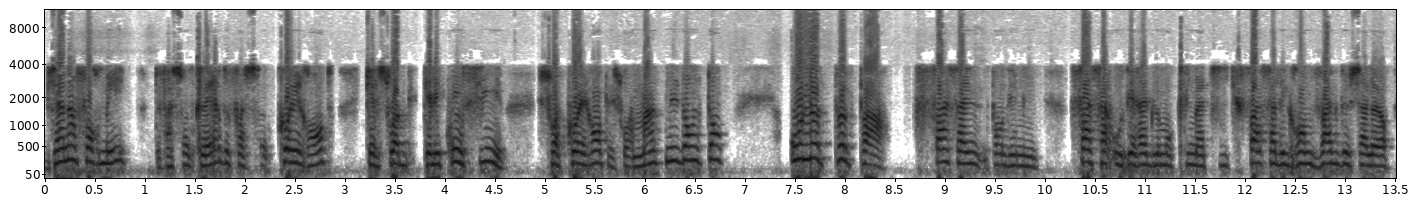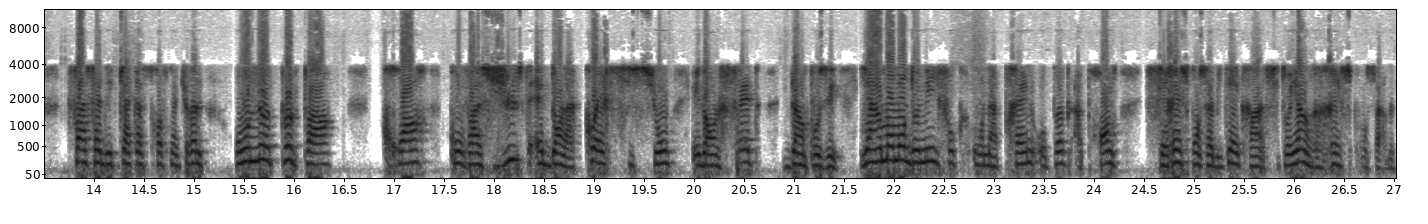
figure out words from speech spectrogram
bien informée, de façon claire, de façon cohérente, qu'elle soit, que les consignes soient cohérentes et soient maintenues dans le temps. On ne peut pas, face à une pandémie, face à, au dérèglement climatique, face à des grandes vagues de chaleur, face à des catastrophes naturelles, on ne peut pas croire qu'on va juste être dans la coercition et dans le fait d'imposer. Il y a un moment donné, il faut qu'on apprenne au peuple à prendre ses responsabilités, à être un citoyen responsable.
